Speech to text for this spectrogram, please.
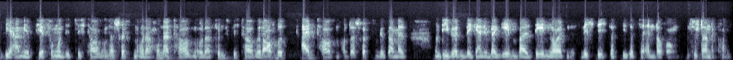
wir haben jetzt hier 75.000 Unterschriften oder 100.000 oder 50.000 oder auch nur 1.000 Unterschriften gesammelt und die würden wir gerne übergeben, weil den Leuten ist wichtig, dass diese Veränderung zustande kommt.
